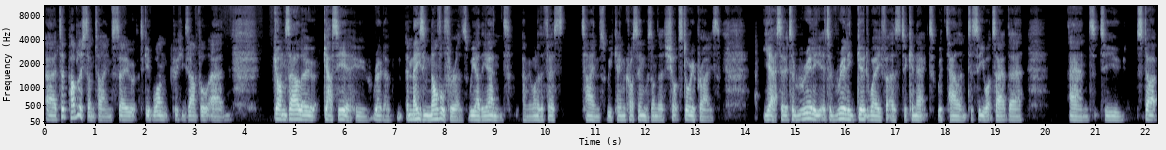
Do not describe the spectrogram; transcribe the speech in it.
uh, to publish sometimes. So to give one quick example, um, Gonzalo Garcia, who wrote an amazing novel for us, We Are the End. I mean, one of the first times we came across him was on the Short Story Prize yeah, so it's a really it's a really good way for us to connect with talent, to see what's out there, and to start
